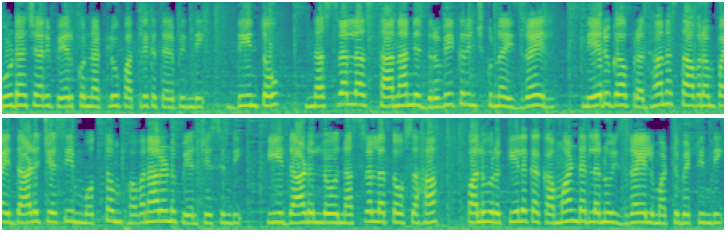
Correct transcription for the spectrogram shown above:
గూఢాచారి పేర్కొన్నట్లు పత్రిక తెలిపింది. దీంతో నస్రల్లా స్థానాన్ని ధృవీకరించుకున్న ఇజ్రాయెల్ నేరుగా ప్రధాన స్థావరంపై దాడి చేసి మొత్తం భవనాలను పేల్చేసింది. ఈ దాడుల్లో నస్రల్లతో సహా పలువురు కీలక కమాండర్లను ఇజ్రాయెల్ మట్టుబెట్టింది.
